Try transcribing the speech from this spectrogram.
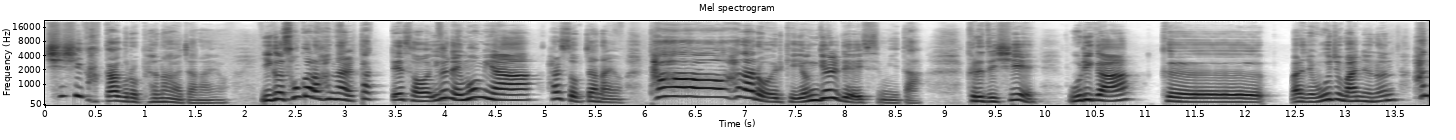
치시각각으로 변화하잖아요. 이거 손가락 하나를 딱 떼서 이거 내 몸이야 할 수 없잖아요. 다 하나로 이렇게 연결되어 있습니다. 그러듯이 우리가 그 말하자면 우주 만유는 한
